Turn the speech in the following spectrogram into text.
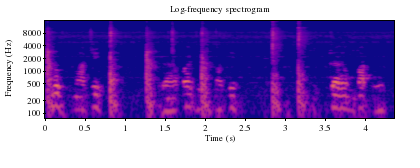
terus masih berapa? Juga masih tiga empat ya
